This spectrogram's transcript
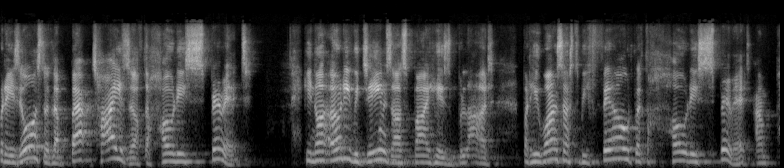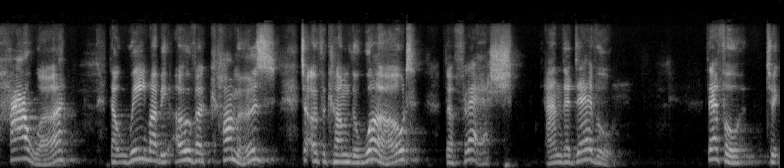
but he's also the baptizer of the Holy Spirit. He not only redeems us by his blood, but he wants us to be filled with the Holy Spirit and power that we might be overcomers to overcome the world, the flesh, and the devil. Therefore, to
